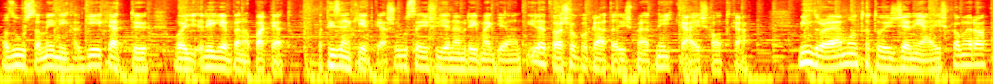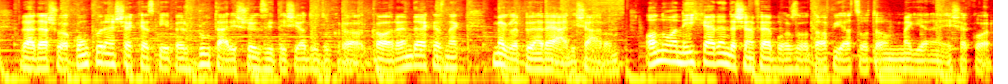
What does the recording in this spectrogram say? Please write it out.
Az Ursa Mini, a G2, vagy régebben a Packet. A 12K-s Ursa is ugye nemrég megjelent, illetve a sokak által ismert 4K és 6K. Mindről elmondható és zseniális kamera, ráadásul a konkurensekhez képest brutális rögzítési adatokkal rendelkeznek, meglepően reális áron. Annó a 4K rendesen felborzolta a piacot a megjelenésekor.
